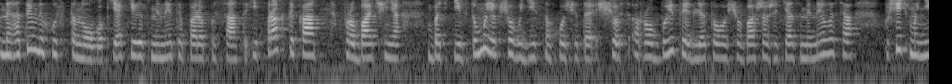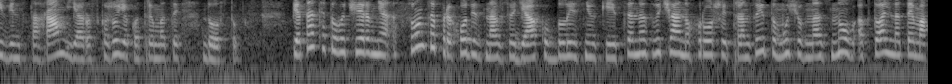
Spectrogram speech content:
негативних установок, як їх змінити, переписати, і практика пробачення батьків. Тому, якщо ви дійсно хочете щось робити для того, щоб ваше життя змінилося, пишіть мені в інстаграм, я розкажу, як отримати доступ. 15 червня сонце переходить знак зодіаку Близнюки. Це надзвичайно хороший транзит, тому що в нас знов актуальна тема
